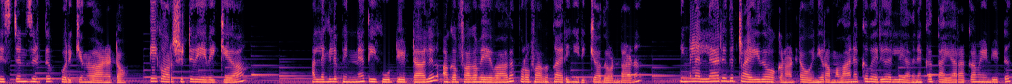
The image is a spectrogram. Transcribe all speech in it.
ഡിസ്റ്റൻസ് ഇട്ട് പൊരിക്കുന്നതാണ് കേട്ടോ. തീ കുറച്ചിട്ട് വേവിക്കുക. അല്ലെങ്കിൽ പിന്നെ തീ കൂട്ടിയിട്ടാൽ അകംഭാഗം വേവാതെ പുറഭാഗം കരിഞ്ഞിരിക്കും അതുകൊണ്ടാണ്. നിങ്ങൾ എല്ലാവരും ഇത് ട്രൈ ചെയ്ത് നോക്കണം കേട്ടോ. ഇനി റമദാനൊക്കെ വരുമല്ലേ അതിനൊക്കെ തയ്യാറാക്കാൻ വേണ്ടിയിട്ട്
